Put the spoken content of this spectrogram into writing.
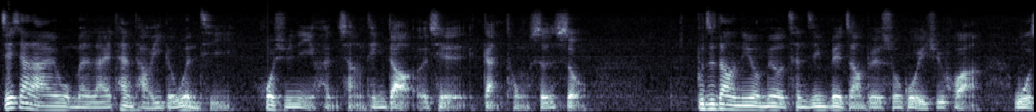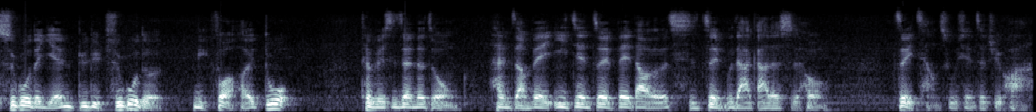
接下来我们来探讨一个问题，或许你很常听到，而且感同身受。不知道你有没有曾经被长辈说过一句话：“我吃过的盐比你吃过的米饭还多。”特别是在那种和长辈意见最背道而驰、最不搭嘎的时候，最常出现这句话。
